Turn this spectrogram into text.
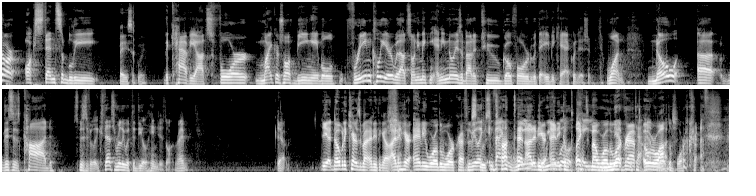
are ostensibly basically. the caveats for Microsoft being able, free and clear, without Sony making any noise about it, to go forward with the ABK acquisition. One, no, uh, this is COD specifically, because that's really what the deal hinges on, right? Yeah. Yeah, nobody cares about anything else. I didn't hear any World of Warcraft be like, exclusive in fact, content. we, I didn't hear any complaints about World of Warcraft, Overwatch. World of Warcraft.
